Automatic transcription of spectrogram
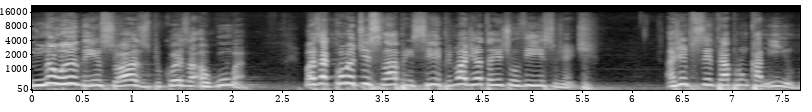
Não andem ansiosos por coisa alguma. Mas é como eu disse lá a princípio, não adianta a gente ouvir isso, gente. A gente precisa entrar por um caminho.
